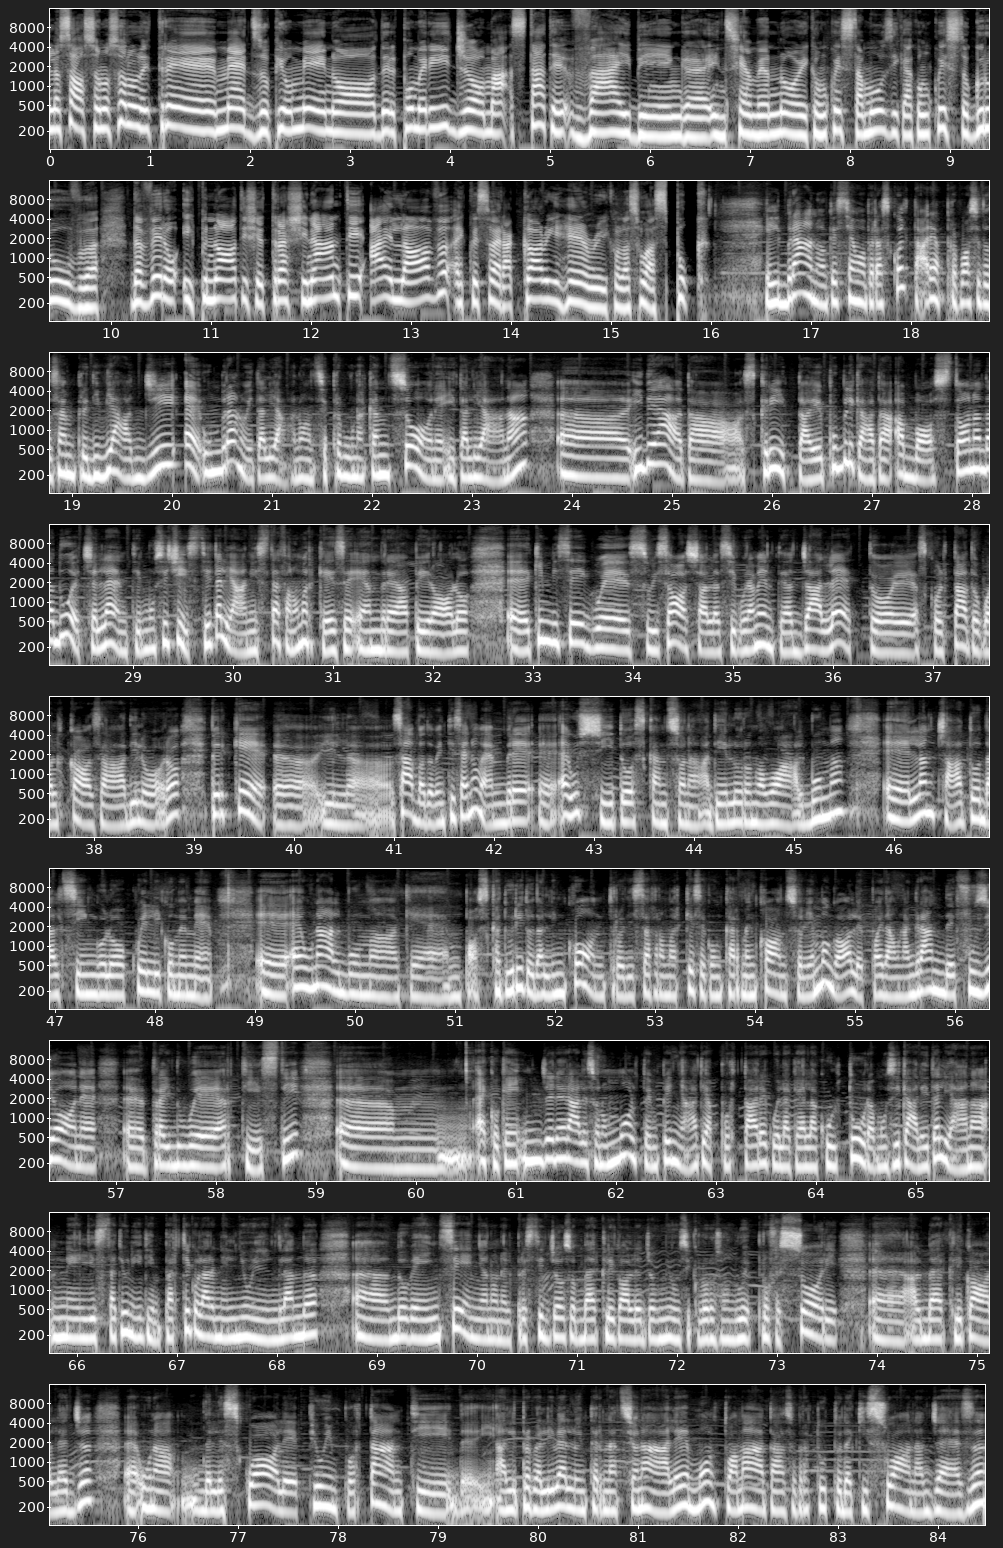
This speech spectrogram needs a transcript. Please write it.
Eh, lo so, sono solo le tre e mezzo più o meno del pomeriggio, ma state vibing insieme a noi con questa musica, con questo groove davvero ipnotici e trascinanti. I love, e questo era Corey Henry con la sua Spook. Il brano che stiamo per ascoltare, a proposito sempre di viaggi, è un brano italiano, anzi è proprio una canzone italiana, eh, ideata, scritta e pubblicata a Boston da due eccellenti musicisti italiani, Stefano Marchese e Andrea Pirolo. Eh, chi mi segue sui social sicuramente ha già letto e ascoltato qualcosa di loro perché eh, il sabato 26 novembre eh, è uscito Scanzonati, il loro nuovo album, eh, lanciato dal singolo Quelli come me. Eh, è un album che è un po' scaturito dall'incontro di Stefano Marchese con Carmen Consoli e Mogol e poi da una grande fusione eh, tra i due artisti. Ehm, ecco che in generale sono molto impegnati a portare quella che è la cultura musicale italiana negli Stati Uniti, in particolare nel New England, eh, dove insegnano nel prestigioso Berklee College of Music, loro sono due professori eh, al Berklee College, eh, una delle scuole più importanti de, a, proprio a livello internazionale, molto amata soprattutto da chi suona jazz.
